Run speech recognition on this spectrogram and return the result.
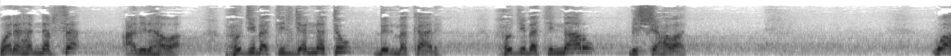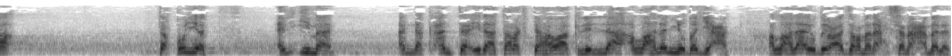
ونهى النفس عن الهوى حجبت الجنة بالمكاره حجبت النار بالشهوات. وتقوية الإيمان. أنك أنت إذا تركت هواك لله الله لن يضيعك. الله لا يضيع أجر من أحسن عملا.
